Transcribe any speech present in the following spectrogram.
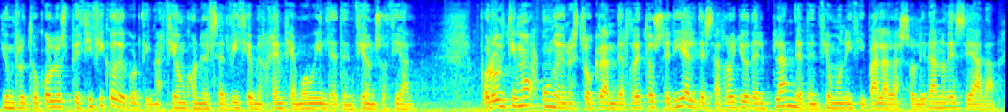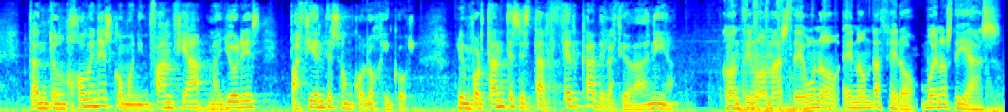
y un protocolo específico de coordinación con el Servicio Emergencia Móvil de Atención Social. Por último, uno de nuestros grandes retos sería el desarrollo del plan de atención municipal a la soledad no deseada, tanto en jóvenes como en infancia, mayores, pacientes oncológicos. Lo importante es estar cerca de la ciudadanía. Continúa más de uno en Onda Cero. Buenos días.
